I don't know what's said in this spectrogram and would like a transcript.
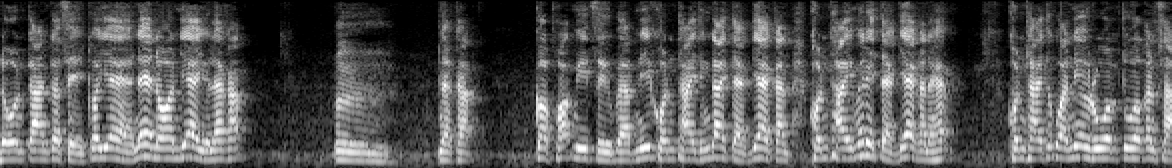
โดนการเกษตรก็แย่แน่นอนแย่อยู่แล้วครับ อืมนะครับ ก็เพราะมีสื่อแบบนี้คนไทยถึงได้แตกแยกกัน คนไทยไม่ได้แตกแยกกันนะฮะคนไทยทุกวันนี้รวมตัวกันสา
